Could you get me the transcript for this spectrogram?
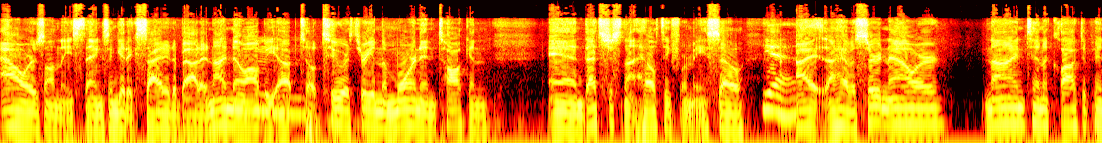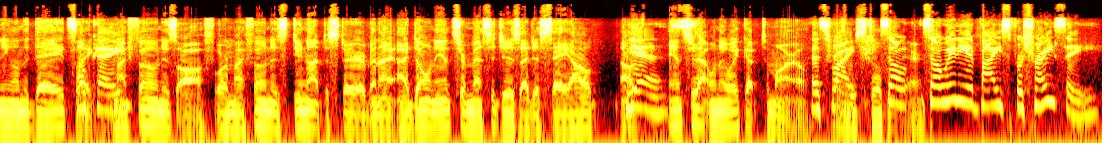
hours on these things and get excited about it and I know I'll be up mm-hmm. till 2 or 3 in the morning talking and that's just not healthy for me so Yes. I, I have a certain hour 9 10 o'clock depending on the day it's like Okay. my phone is off or my phone is do not disturb and I, I don't answer messages I just say I'll, I'll Yes. answer that when I wake up tomorrow That's right. So, so any advice for Tracy?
